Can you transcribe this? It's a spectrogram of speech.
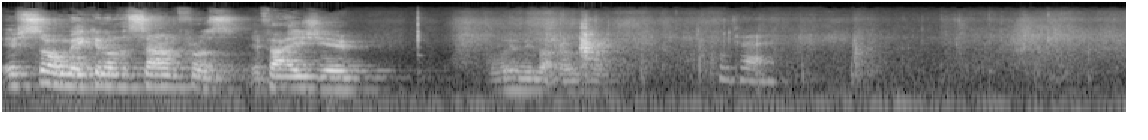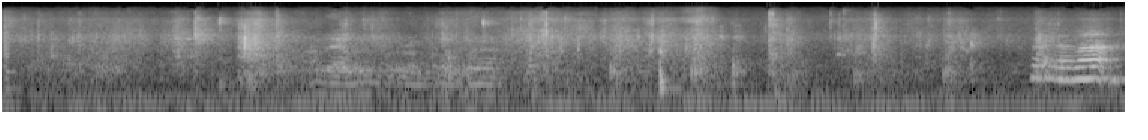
If so, make another sound for us. If that is you, I'm gonna leave that room. Okay. I'm there, gonna put the room up there. Right then, Matt.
